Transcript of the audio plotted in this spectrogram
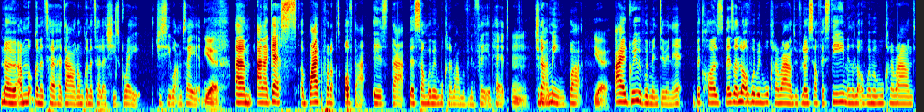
no, I'm not gonna tear her down. I'm gonna tell her she's great. Do you see what I'm saying? yeah, Um, and I guess a byproduct of that is that there's some women walking around with an inflated head. mm, Do you know what I mean? But yeah, I agree with women doing it because there's a lot of women walking around with low self esteem. There's a lot of women walking around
